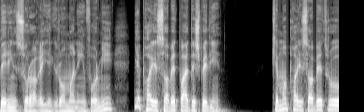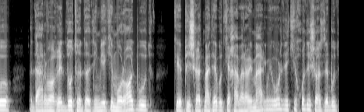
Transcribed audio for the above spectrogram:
برین سراغ یک رمان این فرمی یه پای ثابت باید بهش بدین. که ما پای ثابت رو در واقع دو تا دادیم. یکی مراد بود که پیش خدمته بود که خبرهای مرگ میورد یکی خود شازده بود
